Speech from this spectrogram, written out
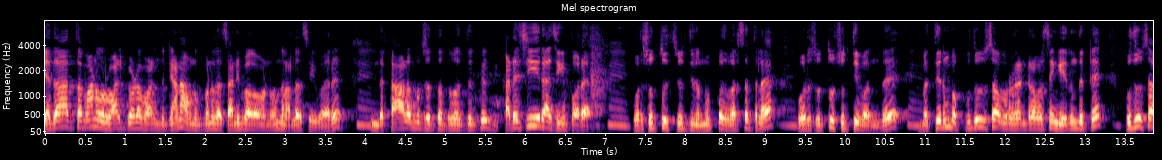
யதார்த்தமான ஒரு வாழ்க்கையோட வாழ்ந்துட்டானா அவனுக்கு பிறந்த சனி பகவான் வந்து நல்லது செய்வாரு. இந்த காலபுருஷ தத்துவத்துக்கு கடைசி ராசிக்கு போற. ஒரு சுத்து சுத்தி இந்த முப்பது வருஷத்துல. ஒரு சுத்து சுத்தி வந்து. இப்ப திரும்ப புதுசா ஒரு ரெண்டரை வருஷம் இங்க இருந்துட்டு புதுசா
